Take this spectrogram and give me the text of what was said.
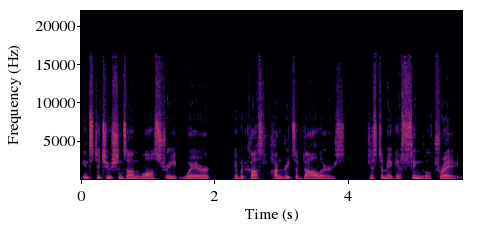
institutions on Wall Street where it would cost hundreds of dollars just to make a single trade.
